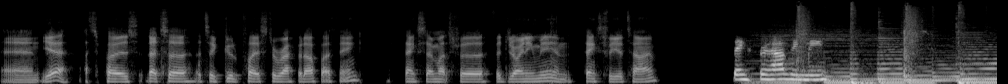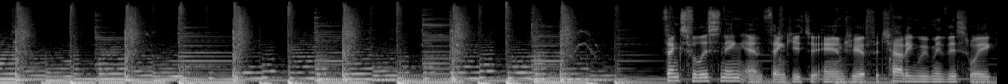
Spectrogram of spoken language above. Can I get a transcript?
And yeah, I suppose that's a that's a good place to wrap it up. I think. Thanks so much for for joining me, and thanks for your time. Thanks for having me. Thanks for listening, and thank you to Andrea for chatting with me this week.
